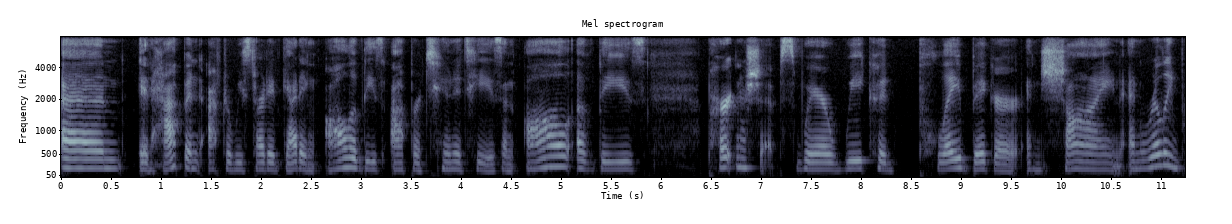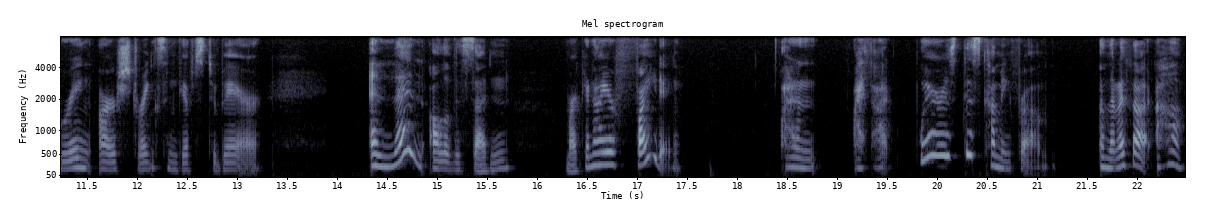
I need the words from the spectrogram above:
And it happened after we started getting all of these opportunities and all of these partnerships where we could play bigger and shine and really bring our strengths and gifts to bear. And then all of a sudden, Mark and I are fighting. And I thought, where is this coming from? And then I thought, ah,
